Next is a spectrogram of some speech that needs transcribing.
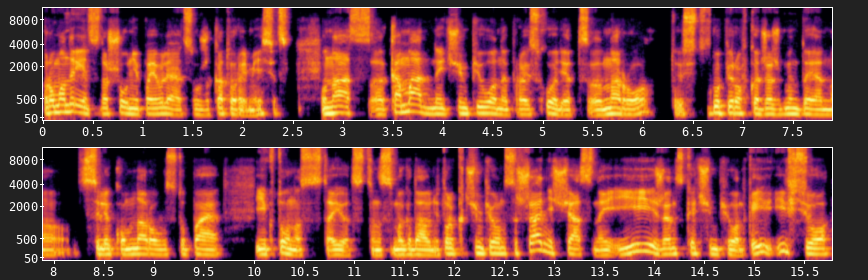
Роман Рейнс на шоу не появляется уже который месяц. У нас э, командные чемпионы происходят на Ро, то есть группировка Judgment Day, она целиком на Ро выступает. И кто у нас остается на Смакдауне? Только чемпион США несчастный и женская чемпионка. И, и все.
